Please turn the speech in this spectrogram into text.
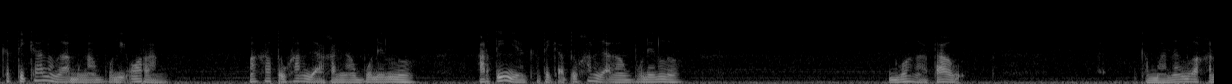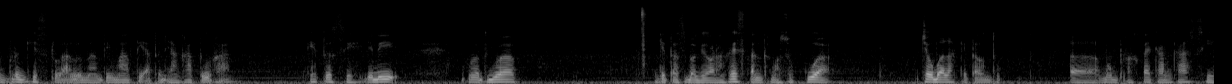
ketika lu nggak mengampuni orang maka Tuhan nggak akan ngampunin lu. Artinya ketika Tuhan nggak ngampunin lu gue nggak tahu ke mana lu akan pergi setelah lu nanti mati atau diangkat Tuhan? Itu sih. Jadi menurut gue kita sebagai orang Kristen termasuk gue cobalah kita untuk uh, mempraktekkan kasih.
